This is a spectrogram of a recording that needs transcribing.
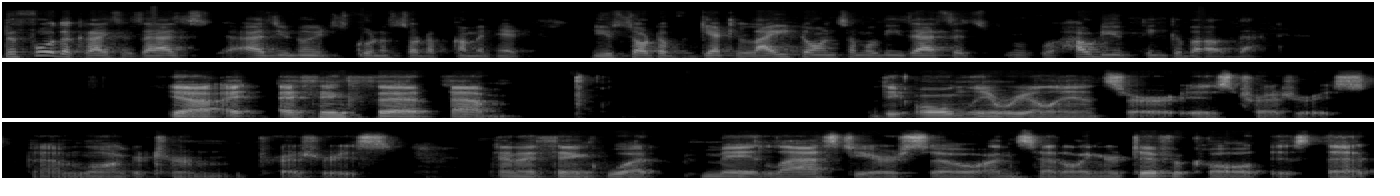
before the crisis? As as you know, it's going to sort of come and hit. Do you sort of get light on some of these assets? How do you think about that? Yeah, I, I think that um, the only real answer is treasuries, um, longer term treasuries. And I think what made last year so unsettling or difficult is that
